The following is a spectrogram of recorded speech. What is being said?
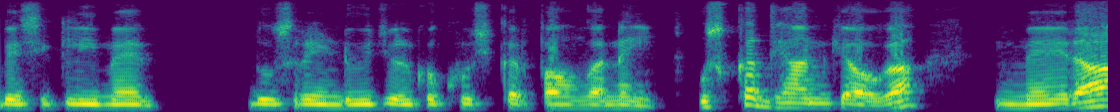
बेसिकली मैं दूसरे इंडिविजुअल को खुश कर पाऊँगा? नहीं। उसका ध्यान क्या होगा? मेरा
